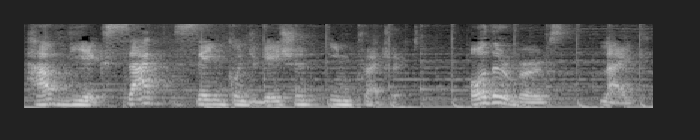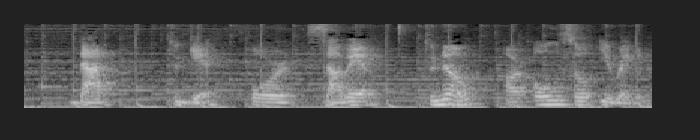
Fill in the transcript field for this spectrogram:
have the exact same conjugation in preterite. Other verbs like dar, to give, or saber, to know, are also irregular.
